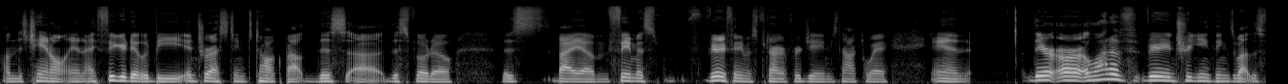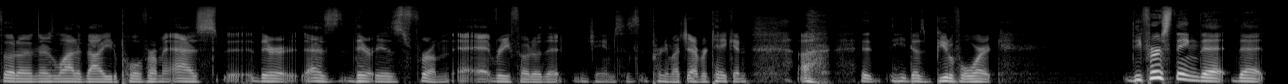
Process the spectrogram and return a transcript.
on the channel, and I figured it would be interesting to talk about this uh, this photo this by um, famous, very famous photographer James Nachtwey, and there are a lot of very intriguing things about this photo, and there's a lot of value to pull from it, as uh, there as there is from every photo that James has pretty much ever taken. Uh, it, he does beautiful work. The first thing that that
